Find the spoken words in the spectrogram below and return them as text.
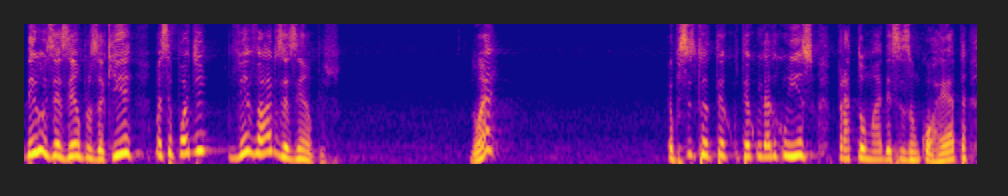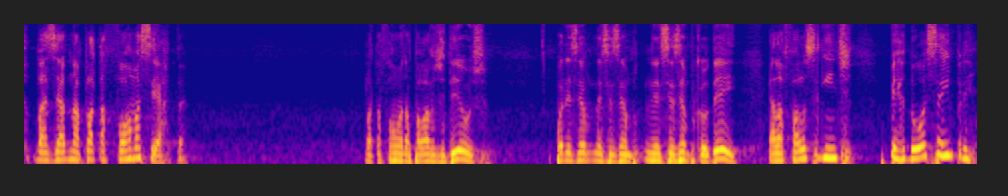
Dei uns exemplos aqui, mas você pode ver vários exemplos. Não é? Eu preciso ter, ter, cuidado com isso para tomar a decisão correta, baseado na plataforma certa. Plataforma da palavra de Deus, por exemplo, nesse exemplo, nesse exemplo que eu dei, ela fala o seguinte: perdoa sempre.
